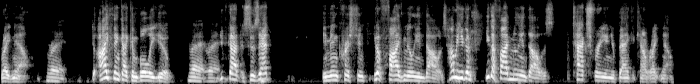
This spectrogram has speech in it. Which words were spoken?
right now. Right, I think I can bully you. right, right. You've got Suzette, Emin Christian, you have $5 million. How are you going to, you got $5 million tax-free in your bank account right now.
